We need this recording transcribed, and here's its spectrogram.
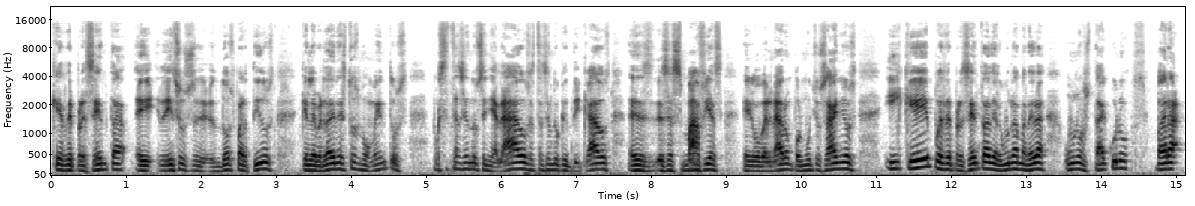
que representa eh, esos eh, dos partidos que la verdad en estos momentos pues están siendo señalados, están siendo criticados, esas mafias que gobernaron por muchos años y que pues representa de alguna manera un obstáculo para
